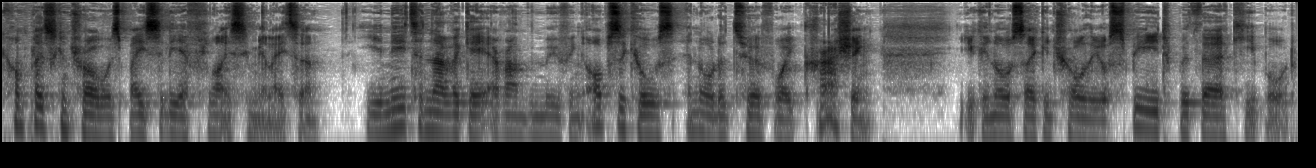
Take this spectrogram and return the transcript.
Complex Control is basically a flight simulator. You need to navigate around the moving obstacles in order to avoid crashing. You can also control your speed with the keyboard.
